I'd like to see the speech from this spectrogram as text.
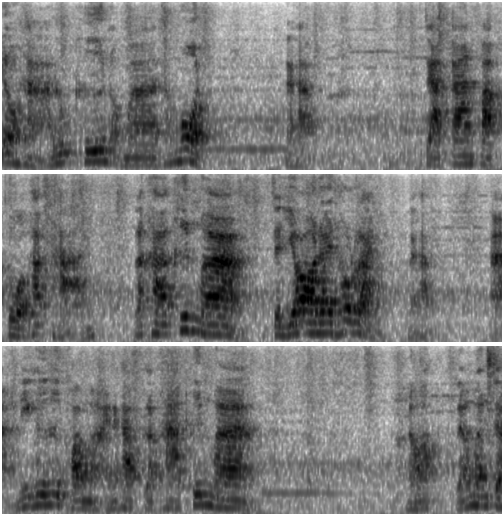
เราหาลูกคลื่นออกมาทั้งหมดนะครับ จากการปรับตัวพักฐาน ราคาขึ้นมาจะย่อได้เท่าไหร่นะครับอ่านี่คือคือความหมายนะครับ ราคาขึ้นมาเนาะแล้วมันจะ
